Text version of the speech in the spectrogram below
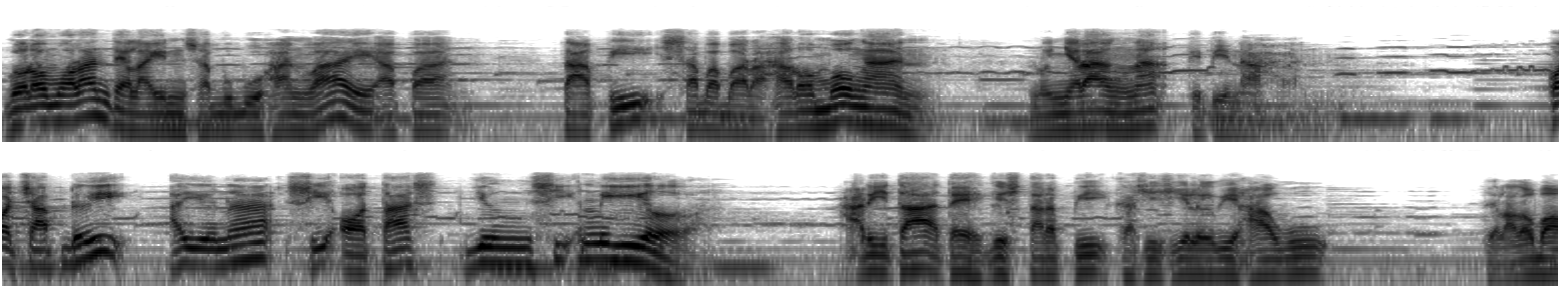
Goromolan teh lain sabubuhan wae apa tapi sababaraha rombongan nu nyerang nyerangnak pipinahan. Kocap Dewi Ayeuna si otas jeung si sinil harita teh gestarpi kasih si lewi Hawu. Telah loba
